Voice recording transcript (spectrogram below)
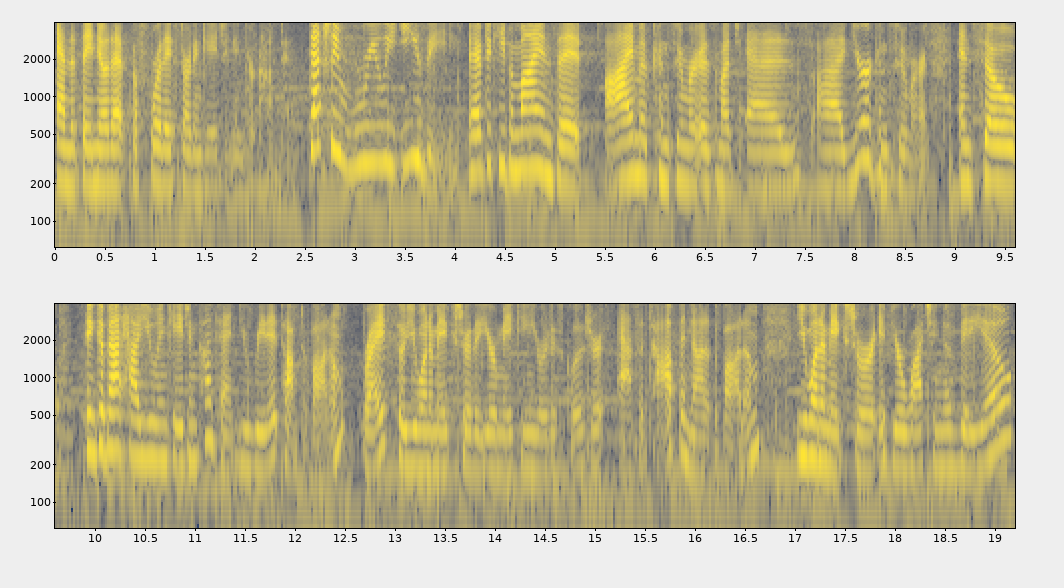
and that they know that before they start engaging in your content. It's actually really easy. I have to keep in mind that I'm a consumer as much as uh, you're a consumer. And so think about how you engage in content. You read it top to bottom, right? So you want to make sure that you're making your disclosure at the top and not at the bottom. You want to make sure if you're watching a video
